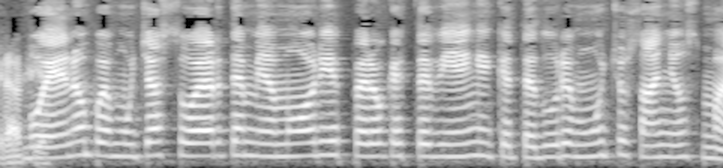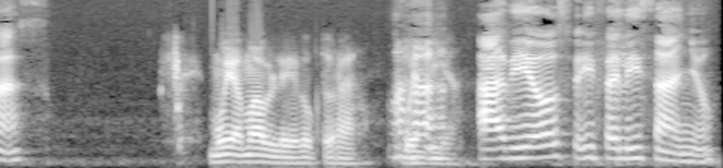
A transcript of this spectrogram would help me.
Gracias. Bueno, pues mucha suerte, mi amor, y espero que esté bien y que te dure muchos años más. Muy amable, doctora. Buen día. Adiós y feliz año.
